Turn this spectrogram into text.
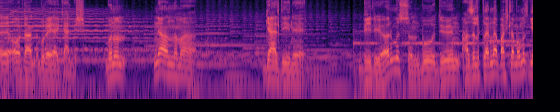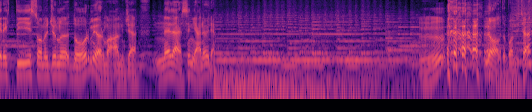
e, oradan buraya gelmiş. Bunun ne anlama geldiğini biliyor musun? Bu düğün hazırlıklarına başlamamız gerektiği sonucunu doğurmuyor mu amca? Ne dersin yani öyle? Hı? ne oldu Bondita?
